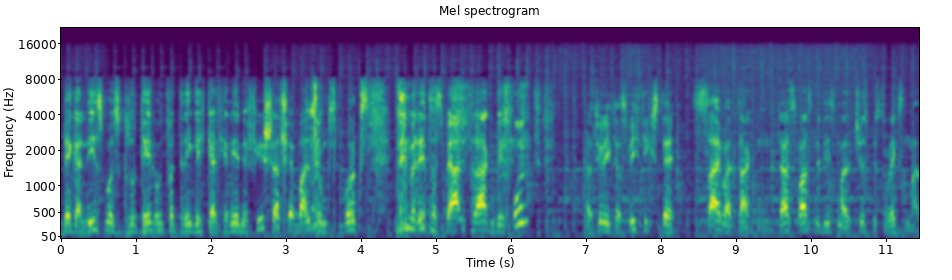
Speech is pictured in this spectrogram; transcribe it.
Veganismus, Glutenunverträglichkeit, Helene Fischer, Verwaltungsmurks, wenn man etwas beantragen will und natürlich das Wichtigste, Cybertacken. Das war's für diesmal. Tschüss, bis zum nächsten Mal.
